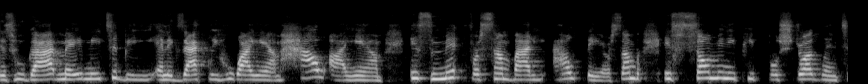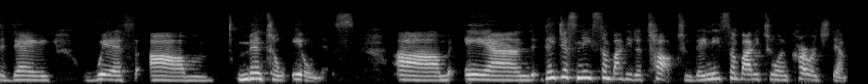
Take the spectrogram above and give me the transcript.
is who God made me to be and exactly who I am, how I am. It's meant for somebody out there. Some it's so many people struggling today with um mental illness um, and they just need somebody to talk to. They need somebody to encourage them.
